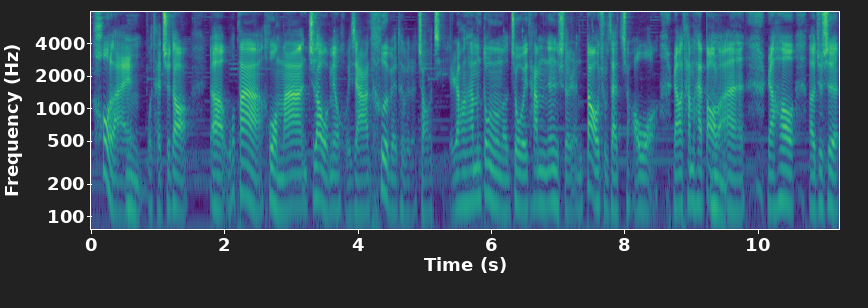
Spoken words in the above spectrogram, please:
后来嗯。我才知道，呃，我爸和我妈知道我没有回家，特别特别的着急，然后他们动用了周围他们认识的人，到处在找我，然后他们还报了嗯。案，然后呃，就是。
